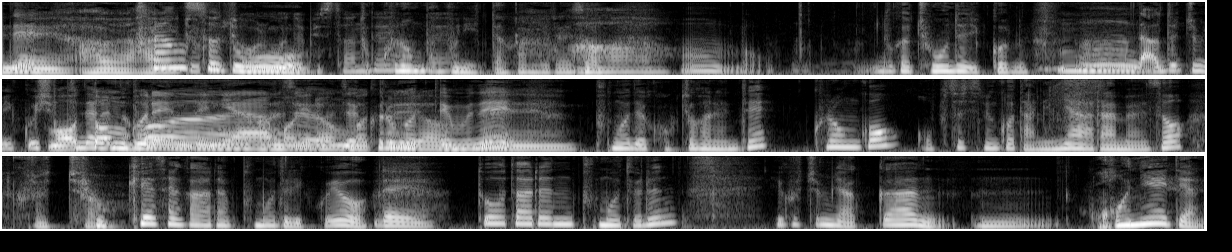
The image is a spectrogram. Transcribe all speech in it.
네. 아, 프랑스도 또 그런 부분이 있다고 합니다. 그래서 아. 어 뭐 누가 좋은 옷 입고 오면 음, 음 나도 좀 입고 싶은데 어떤 브랜드냐 어, 뭐 이런 것 그런 것 때문에 네. 부모들 걱정하는데 그런 거 없어지는 것 아니냐라면서 그렇죠. 좋게 생각하는 부모들 있고요. 네. 또 다른 부모들은 이거 좀 약간 음 권위에 대한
